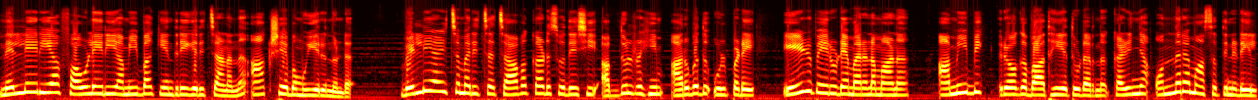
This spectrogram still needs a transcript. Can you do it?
നെല്ലേരിയ ഫൗളേരി അമീബ കേന്ദ്രീകരിച്ചാണെന്ന് ആക്ഷേപമുയരുന്നുണ്ട്. വെള്ളിയാഴ്ച മരിച്ച ചാവക്കാട് സ്വദേശി അബ്ദുൾ റഹീം അറുപത് ഉൾപ്പെടെ ഏഴുപേരുടെ മരണമാണ് അമീബിക് രോഗബാധയെ തുടർന്ന് കഴിഞ്ഞ ഒന്നര മാസത്തിനിടയിൽ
